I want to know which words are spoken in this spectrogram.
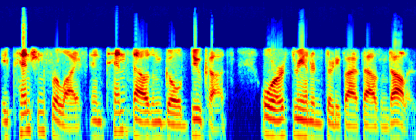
a pension for life, and 10,000 gold ducats, or $335,000.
